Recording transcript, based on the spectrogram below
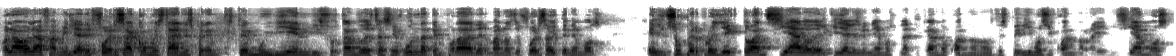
Hola, hola familia de Fuerza, ¿cómo están? Esperen que estén muy bien disfrutando de esta segunda temporada de Hermanos de Fuerza. Hoy tenemos el super proyecto ansiado del que ya les veníamos platicando cuando nos despedimos y cuando reiniciamos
